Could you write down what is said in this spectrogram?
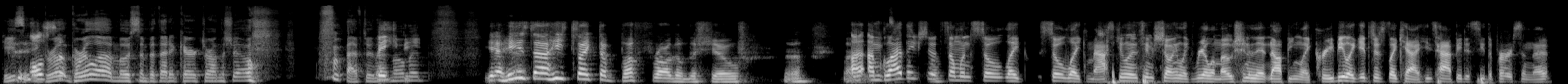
he's Also- Gorilla, Gorilla, most sympathetic character on the show. After that Maybe. moment, Yeah, he's the he's like the buff frog of the show. I, I'm glad they showed someone so like so like masculine as him showing like real emotion and it not being like creepy. Like it's just like yeah, he's happy to see the person that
